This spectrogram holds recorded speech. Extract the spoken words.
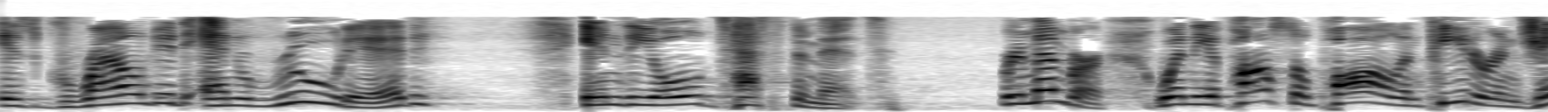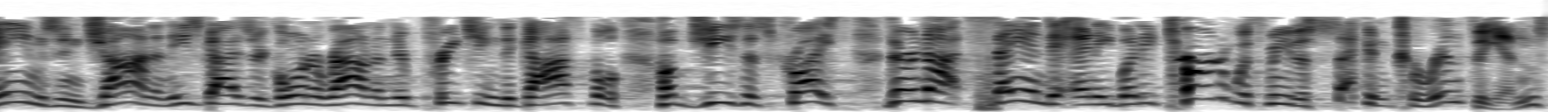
is grounded and rooted in the Old Testament. Remember, when the Apostle Paul and Peter and James and John and these guys are going around and they're preaching the gospel of Jesus Christ, they're not saying to anybody, turn with me to Second Corinthians.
